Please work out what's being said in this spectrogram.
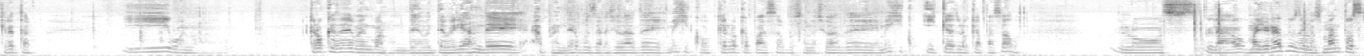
Querétaro. Y bueno, creo que deben, bueno, de- deberían de aprender pues de la Ciudad de México, qué es lo que pasa pues en la Ciudad de México y qué es lo que ha pasado. Los, la mayoría pues, de los mantos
